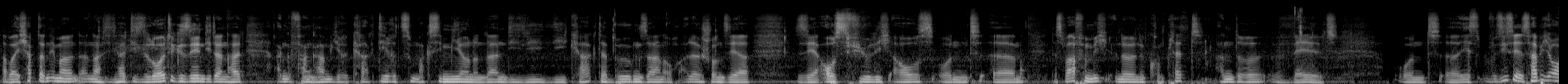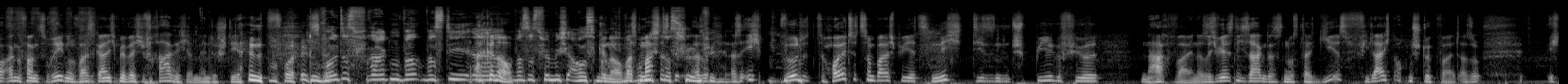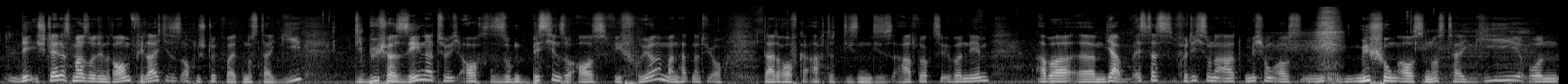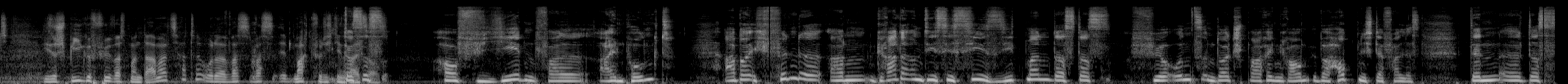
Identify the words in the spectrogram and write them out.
Aber ich habe dann immer halt diese Leute gesehen, die dann halt angefangen haben, ihre Charaktere zu maximieren und dann die, die, die Charakterbögen sahen auch alle schon sehr, sehr ausführlich aus und ähm, das war für mich eine, eine komplett andere Welt. Und äh, jetzt siehst du, jetzt habe ich auch angefangen zu reden und weiß gar nicht mehr, welche Frage ich am Ende stellen wollte. Du wolltest fragen, was die, Ach, genau. äh, was es für mich ausmacht. Genau, was macht das schön also, finde. Also ich würde heute zum Beispiel jetzt nicht diesen Spielgefühl nachweinen. Also ich will jetzt nicht sagen, dass es Nostalgie ist, vielleicht auch ein Stück weit. Also ich, ich stelle das mal so in den Raum, vielleicht ist es auch ein Stück weit Nostalgie. Die Bücher sehen natürlich auch so ein bisschen so aus wie früher. Man hat natürlich auch darauf geachtet, diesen, dieses Artwork zu übernehmen. Aber ähm, ja, ist das für dich so eine Art Mischung aus, Mischung aus Nostalgie und dieses Spielgefühl, was man damals hatte? Oder was, was macht für dich den das Reiz ist aus? Auf jeden Fall ein Punkt. Aber ich finde, an, gerade an DCC sieht man, dass das für uns im deutschsprachigen Raum überhaupt nicht der Fall ist. Denn äh, das,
